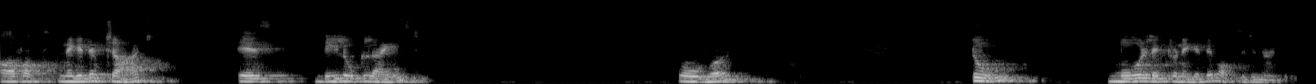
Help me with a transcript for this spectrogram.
of negative charge is delocalized over two more electronegative oxygen atoms.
